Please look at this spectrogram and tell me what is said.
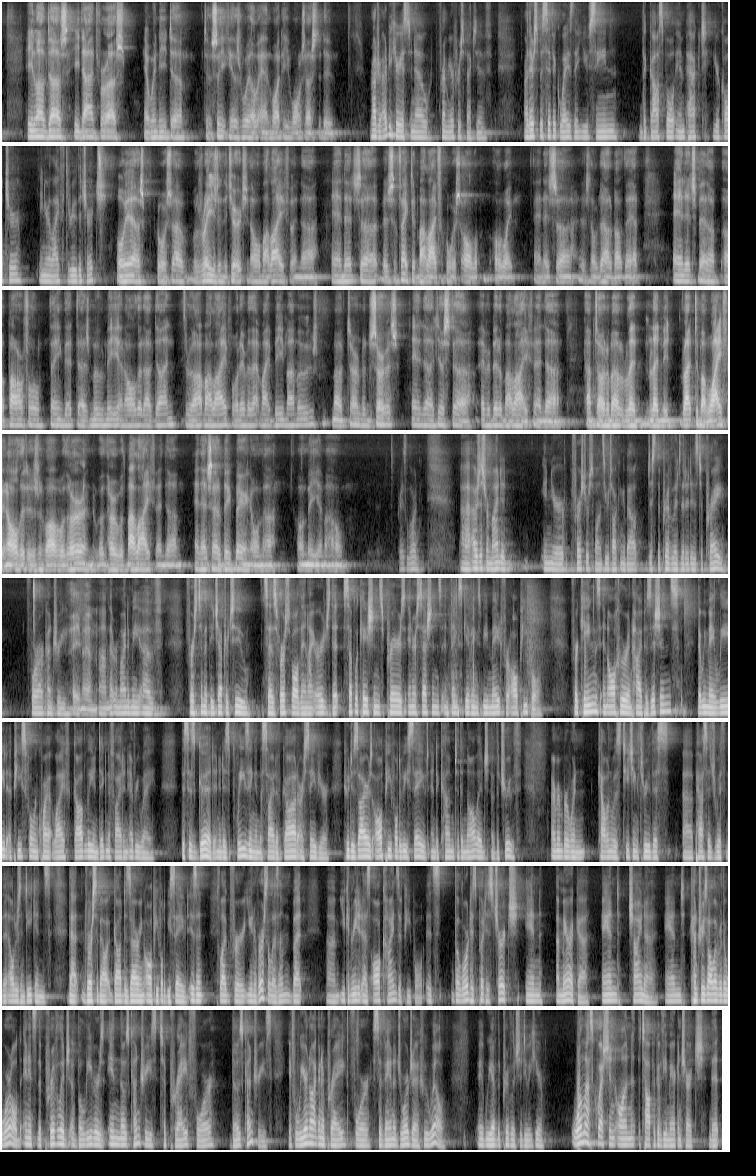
He loved us. He died for us, and we need to to seek His will and what He wants us to do. Roger, I'd be curious to know from your perspective are there specific ways that you've seen the gospel impact your culture in your life through the church? Oh, yes. Of course, I was raised in the church and all my life, and, uh, and it's, uh, it's affected my life, of course, all, all the way. And it's, uh, there's no doubt about that. And it's been a, a, powerful thing that has moved me in all that I've done throughout my life, whatever that might be, my moves, my terms into service, and uh, just uh, every bit of my life. And uh, I'm talking about led led me right to my wife and all that is involved with her and with her with my life, and um, and that's had a big bearing on uh, on me and my home. Praise the Lord. Uh, I was just reminded in your first response, you were talking about just the privilege that it is to pray for our country. Amen. Um, that reminded me of 1 Timothy chapter 2. It says, First of all, then, I urge that supplications, prayers, intercessions, and thanksgivings be made for all people, for kings and all who are in high positions, that we may lead a peaceful and quiet life, godly and dignified in every way. This is good, and it is pleasing in the sight of God our Savior, who desires all people to be saved and to come to the knowledge of the truth. I remember when Calvin was teaching through this uh, passage with the elders and deacons, that verse about God desiring all people to be saved isn't plugged for universalism, but um, you can read it as all kinds of people. It's the Lord has put His church in America and China and countries all over the world. And it's the privilege of believers in those countries to pray for those countries. If we are not going to pray for Savannah, Georgia, who will? We have the privilege to do it here. One last question on the topic of the American church that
